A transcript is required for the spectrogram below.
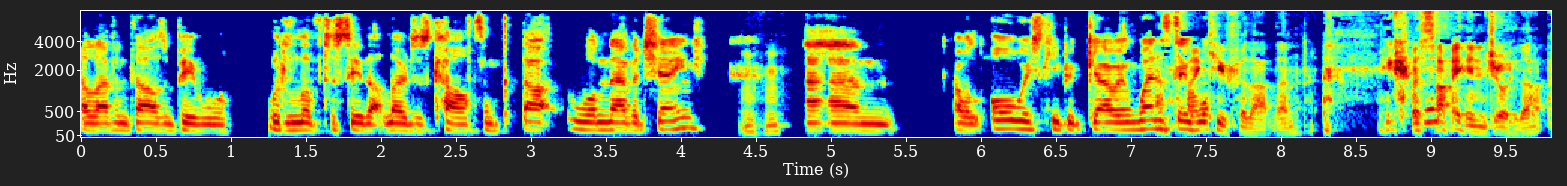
11,000 people would love to see that Lotus Carlton. That will never change. hmm Um, I will always keep it going. And Wednesday, thank you for that then, because I enjoy that.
